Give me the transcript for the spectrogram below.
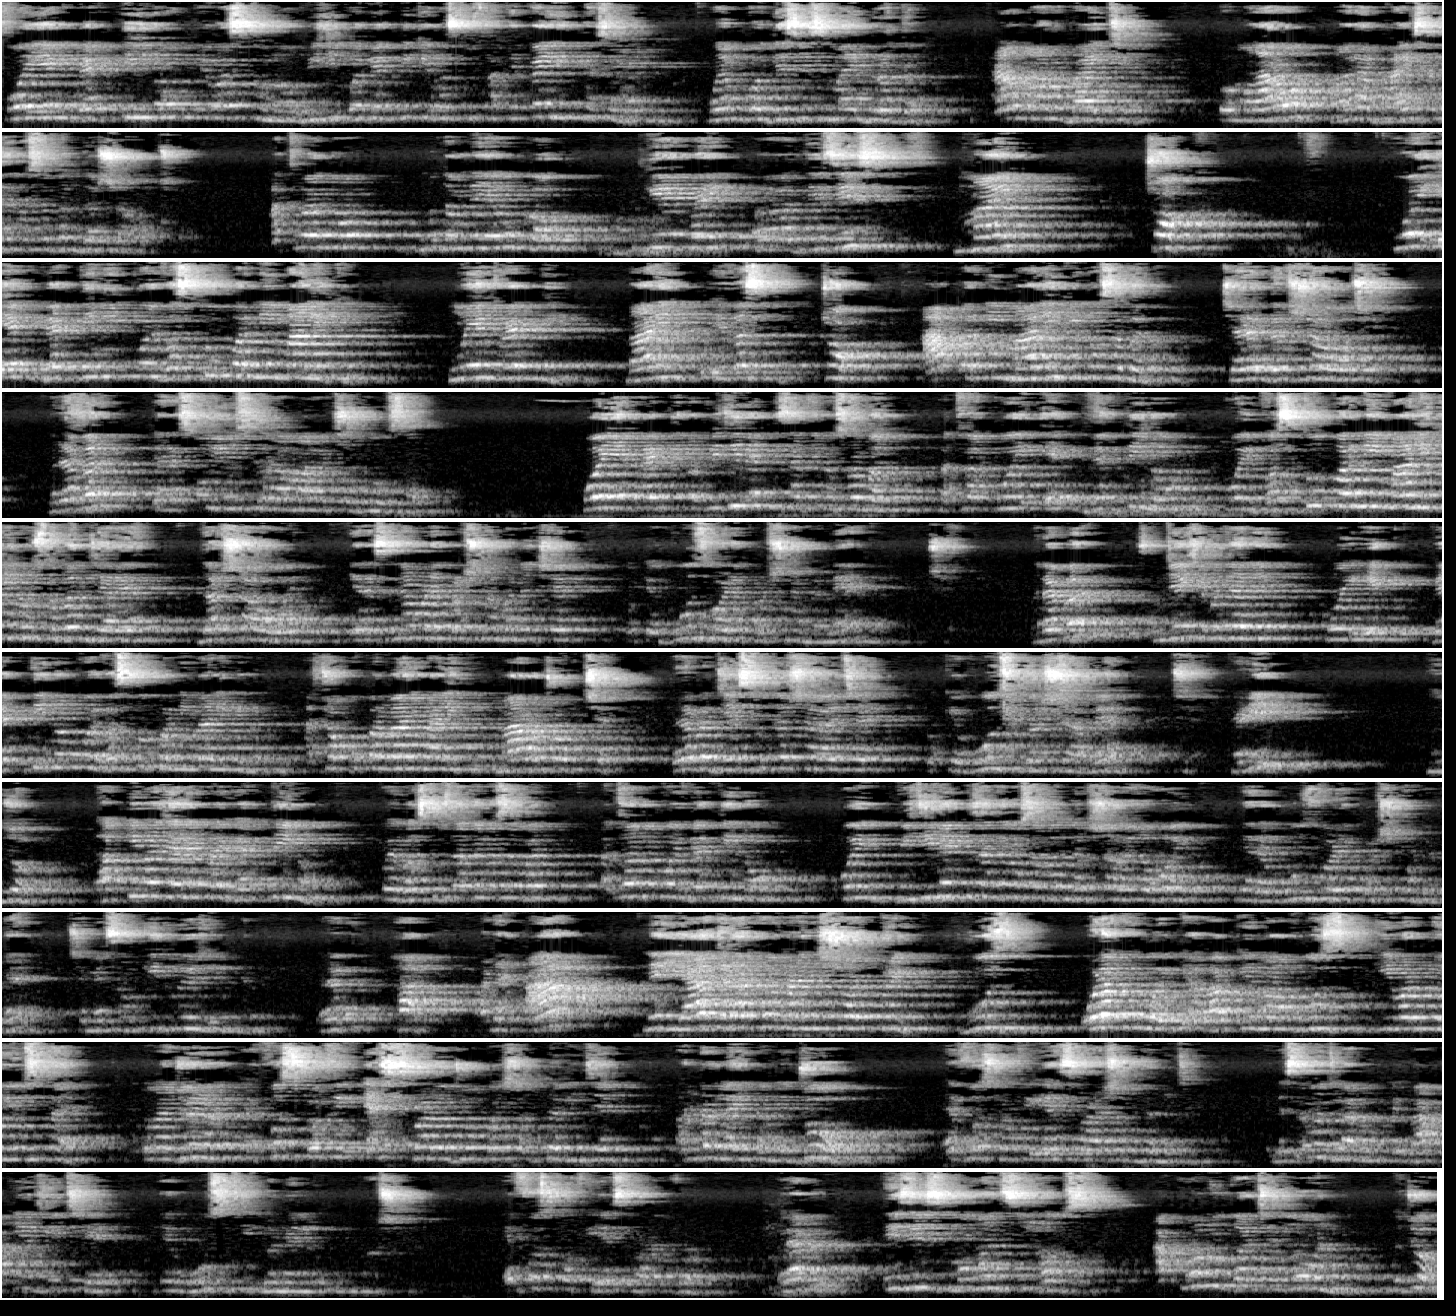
કોઈ એક વ્યક્તિનો કે વસ્તુનો, બીજી કોઈ વ્યક્તિ કે વસ્તુ સાથે કઈ રીતના સંબંધ? હું એમ કહું ધીસ ઇઝ માય બ્રધર આ મારો ભાઈ છે. તો મારો, મારા ભાઈ સાથેનો સંબંધ દર્શાવો છે. અથવા તો હું તમને એવું કહું કે ભાઈ ધીસ ઇઝ માય ચોક. કોઈ એક વ્યક્તિની કોઈ વસ્તુ પરની માલિકી, હું એક વ્યક્તિ, મારી એ વસ્તુ, ચોક, આ પરની માલિકીનો સંબંધ, જ્યારે દર્શાવવો છે, બરાબર? ત્યારે શું યુઝ કરવામાં આવે છે હું સર? કોઈ એક વ્યક્તિનો, બીજી વ્યક્તિ સાથેનો સંબંધ અથવા કોઈ એક વ્યક્તિનો કોઈ વસ્તુ પરની માલિકીનો સંબંધ જ્યારે દર્શાવવો હોય ત્યારે શેના વડે પ્રશ્ન બને છે? તો કે હુઝ વડે પ્રશ્ન બને છે. બરાબર? સમજાય છે બધાને? કોઈ એક વ્યક્તિનો કોઈ વસ્તુ પરની માલિકીનો આ ચોક ઉપર મારી માલિકી, મારો ચોક છે. બરાબર? જે શું દર્શાવે છે? તો કે હુઝ દર્શાવે છે. રેડી જો વાક્યમાં જ્યારે કોઈ વ્યક્તિનો કોઈ વસ્તુ સાથેનો સંબંધ અથવા તો કોઈ વ્યક્તિનો કોઈ બીજી વ્યક્તિ સાથેનો સંબંધ દર્શાવેલો હોય, ત્યારે હુઝ વડે પ્રશ્ન બને છે. મેં શું કીધું એ જ રીતે. બરાબર? હા. અને આ ને યાદ રાખવા માટેની શોર્ટ ટ્રીક whose ઓળખવું હોય કે આ વાક્યમાં whose કીવર્ડનો યુઝ થાય તો તમે જોયું એપોસ્ટ્રોફી એસ વાળો જો કોઈ શબ્દ નીચે અંડરલાઈન તમે જો એપોસ્ટ્રોફી એસ વાળા શબ્દ નીચે. એટલે સમજવાનું કે વાક્ય જે છે તે whose થી બનેલું હશે. એપોસ્ટ્રોફી એસ વાળો જો. બરાબર? ધીસ ઇઝ મોહન્સ હાઉસ આ કોનું ઘર છે? મોહન તો જો,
